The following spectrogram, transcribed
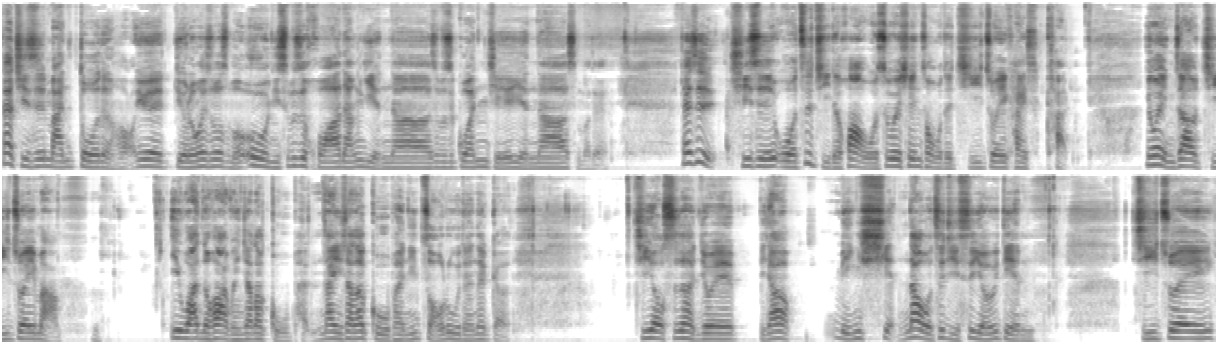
那其实蛮多的齁，因为有人会说什么哦，你是不是滑囊炎呐？是不是关节炎呐？什么的。但是其实我自己的话，我是会先从我的脊椎开始看，因为你知道脊椎嘛，一弯的话会影响到骨盆，那影响到骨盆，你走路的那个肌肉失衡就会比较明显。那我自己是有一点脊椎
